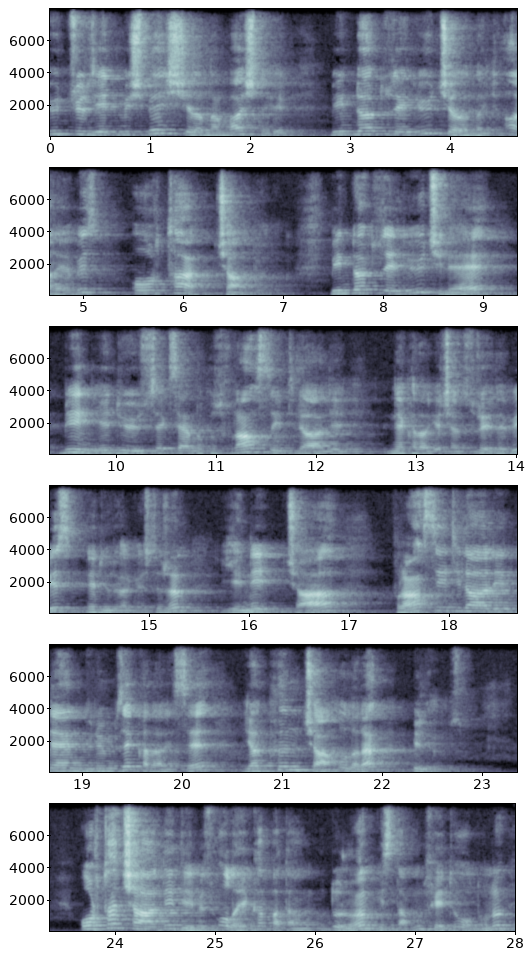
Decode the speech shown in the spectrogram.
375 yılından başlayıp 1453 yılındaki araya biz Orta Çağ diyorduk. 1453 ile 1789 Fransız İhtilali ne kadar geçen sürede biz ne diyorduk arkadaşlarım? Yeni Çağ. Fransız İhtilalinden günümüze kadar ise yakın çağ olarak biliyoruz. Orta çağ dediğimiz olayı kapatan durum İstanbul fethi olduğunu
